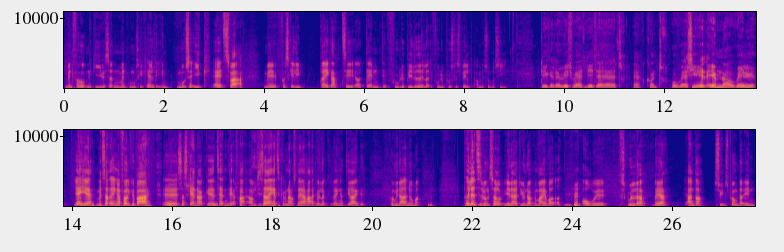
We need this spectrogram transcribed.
men forhåbentlig give sådan, man kan måske kalde det en mosaik af et svar med forskellige brækker til at danne det fulde billede, eller det fulde puslespil, om jeg så må sige. Det kan da vist være lidt af et kontroversielt emne at vælge. Ja, ja, men så ringer folk jo bare. Øh, så skal jeg nok øh, tage den derfra. Om de så ringer til Københavns Nærradio, eller ringer direkte på mit eget nummer. På et eller andet tidspunkt, så ender de jo nok med mig i røret. Og øh, skulle der være andre synspunkter, end,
